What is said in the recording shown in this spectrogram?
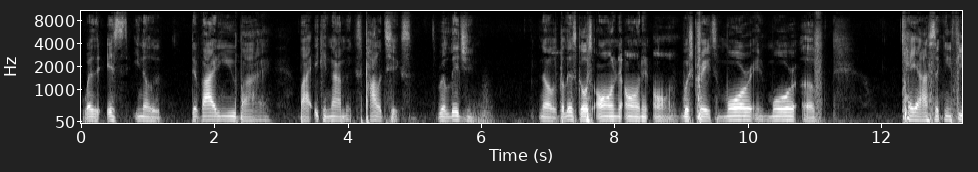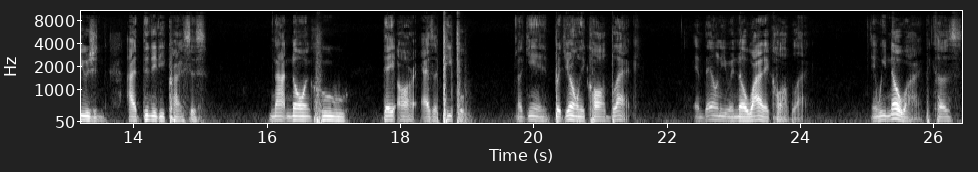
Whether it's you know dividing you by by economics, politics, religion. You know, the list goes on and on and on, which creates more and more of chaos and confusion, identity crisis, not knowing who they are as a people. Again, but you're only called black. And they don't even know why they call black. And we know why, because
